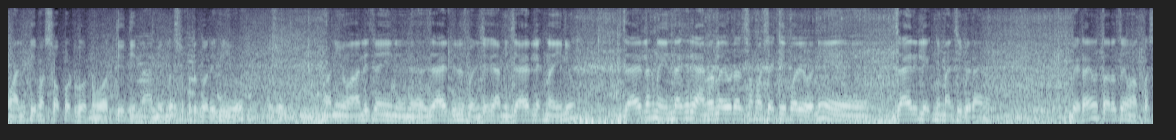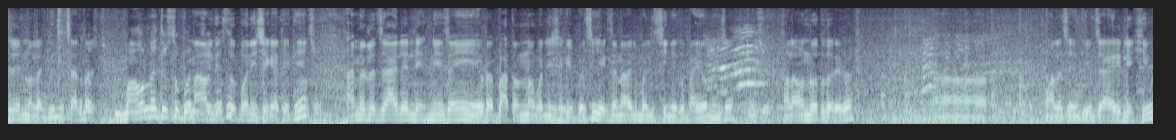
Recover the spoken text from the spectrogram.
उहाँले त्यसमा सपोर्ट गर्नुभयो त्यो दिन हामीलाई सपोर्ट गरेकै हो। अनि उहाँले चाहिँ जाहेर दिनुहोस् भनिसक्यो हामी जाहेर लेख्न हिँड्यौँ। जाहेर लेख्न हिँड्दाखेरि हामीलाई एउटा समस्या के पऱ्यो भने जाहेरी लेख्ने मान्छे भेटाएन। भेटायौँ तर चाहिँ उहाँ कसैले नलागिदिने चार पाँच माहौल नै त्यस्तो माहौल त्यस्तो बनिसकेको थियो त्यहाँ। हामीहरूले जायले लेख्ने चाहिँ एउटा वातावरण नबनिसकेपछि एकजना अहिले मैले चिनेको भाइ हुनुहुन्छ। मलाई अनुरोध गरेर उहाँलाई चाहिँ त्यो जाहेरी लेखियो।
